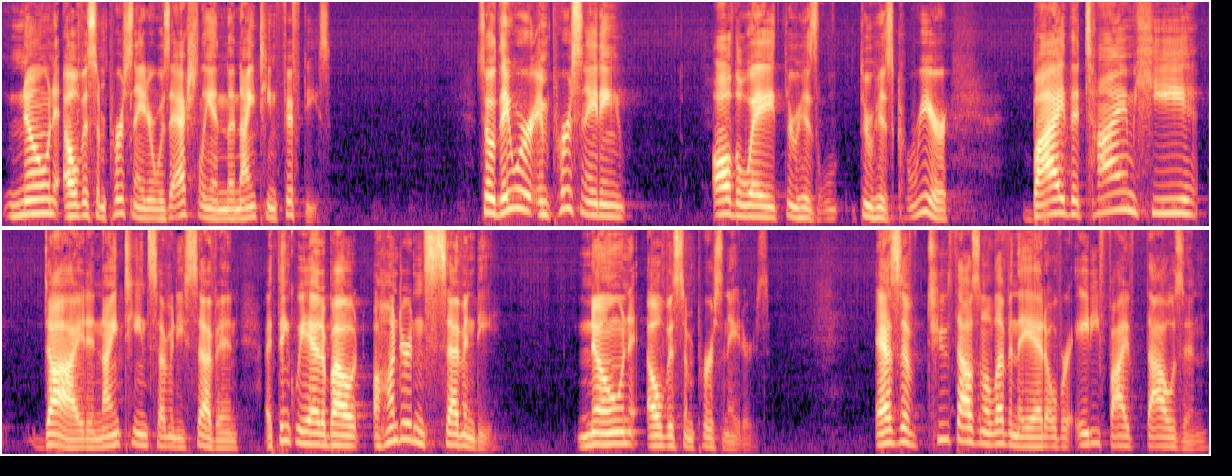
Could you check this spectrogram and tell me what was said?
known Elvis impersonator was actually in the 1950s. So they were impersonating all the way through his, through his career. By the time he died in 1977, I think we had about 170 known Elvis impersonators. As of 2011, they had over 85,000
